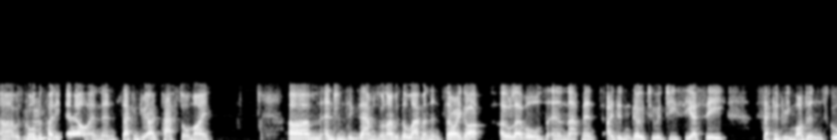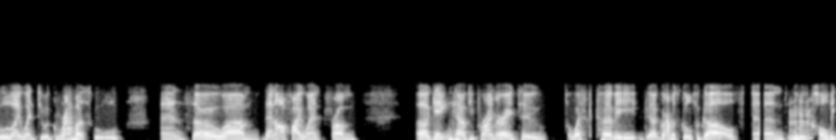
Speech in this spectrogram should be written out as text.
Uh, it was called mm-hmm. the Puddy Dale, and then secondary. I passed all my um, entrance exams when I was 11, and so I got O levels, and that meant I didn't go to a GCSE secondary modern school. I went to a grammar school, and so um, then off I went from uh, Gayton County Primary to West Kirby Grammar School for girls, and mm-hmm. there was Caldy,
